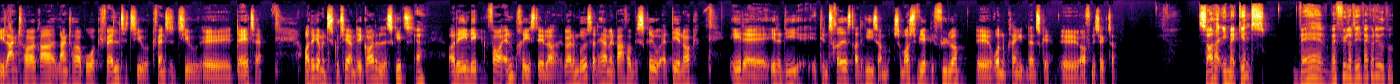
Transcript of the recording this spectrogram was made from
i langt højere grad, langt højere brug af kvalitative, kvantitative øh, data. Og det kan man diskutere, om det er godt eller skidt. Ja. Og det er egentlig ikke for at anprise det, eller gøre det modsatte her, men bare for at beskrive, at det er nok et af, et af de, den tredje strategi, som, som også virkelig fylder øh, rundt omkring i den danske øh, offentlige sektor. Så er der emergens. Hvad, hvad fylder det? Hvad går det ud på?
